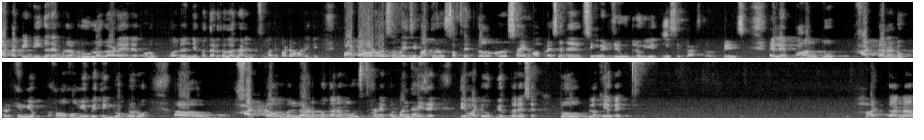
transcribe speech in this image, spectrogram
પાટાપિંડી કરે, મતલબ રૂ લગાડે અને થોડુંક અનન્ય પદાર્થો લગાડે, પછી માથે પાટા વાળી દે. પાટા વાળવા સમયે જે માથેનું સફેદ કલરનું રસાયણ વાપરે છે ને, સિમેન્ટ જેવું દ્રવ્ય એ છે પ્લાસ્ટર પેરિસ. એટલે ભાંગતૂટ, હાડકાના ડોક્ટર હેમિયો હોમિયોપેથિક ડોક્ટરો હાડકાઓનું બંધારણ પોતાના મૂળ સ્થાને પર બંધાઈ જાય, તે માટે ઉપયોગ કરે છે. તો લખીએ કઈ. હાડકાના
